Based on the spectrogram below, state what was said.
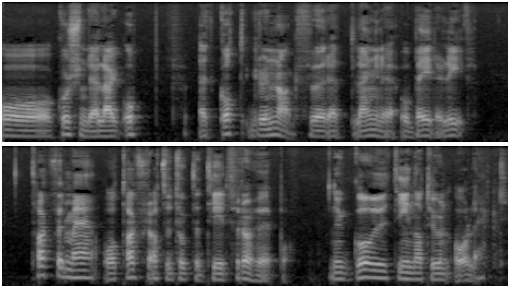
og hvordan det legger opp et godt grunnlag for et lengre og bedre liv. Takk for meg, og takk for at du tok deg tid for å høre på. Nå gå ut i naturen og lek.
